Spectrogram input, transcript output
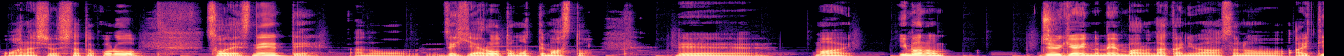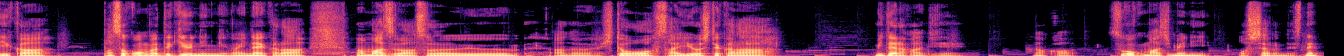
お話をしたところ、そうですねって、あの、ぜひやろうと思ってますと。で、まあ、今の従業員のメンバーの中には、その IT 化、パソコンができる人間がいないから、まあ、まずはそういう、あの、人を採用してから、みたいな感じで、なんか、すごく真面目におっしゃるんですね。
